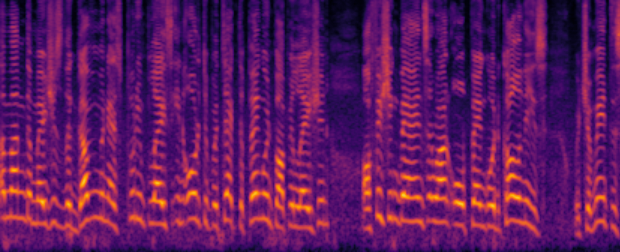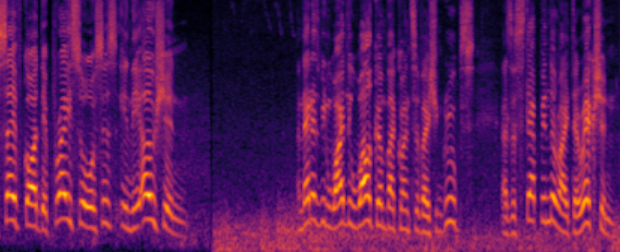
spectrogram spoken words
Among the measures the government has put in place in order to protect the penguin population are fishing bans around all penguin colonies, which are meant to safeguard their prey sources in the ocean. And that has been widely welcomed by conservation groups as a step in the right direction.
